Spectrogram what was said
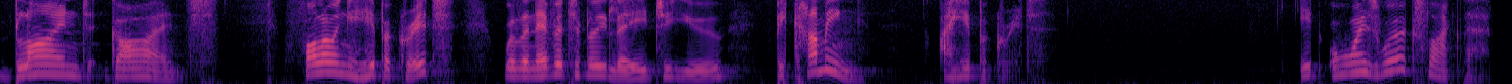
blind guides. Following a hypocrite will inevitably lead to you becoming a hypocrite. It always works like that.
